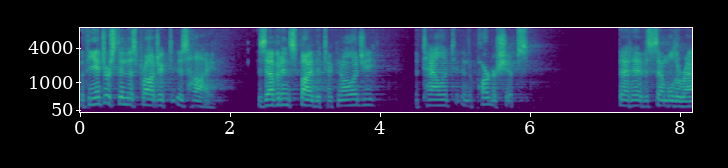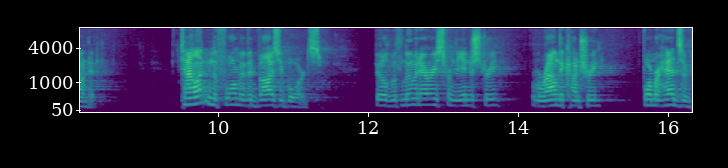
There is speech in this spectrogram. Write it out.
But the interest in this project is high, as evidenced by the technology, the talent, and the partnerships that have assembled around it. Talent in the form of advisory boards filled with luminaries from the industry from around the country, former heads of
